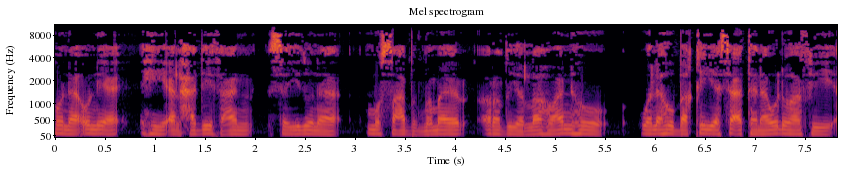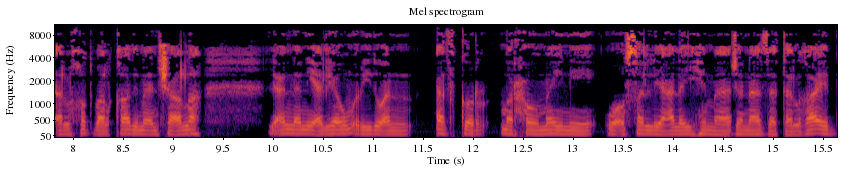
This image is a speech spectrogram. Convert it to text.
هنا أنهي الحديث عن سيدنا مصعب بن عمير رضي الله عنه. وله بقية سأتناولها في الخطبة القادمة إن شاء الله لأنني اليوم أريد أن أذكر مرحومين وأصلي عليهما جنازة الغائب.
